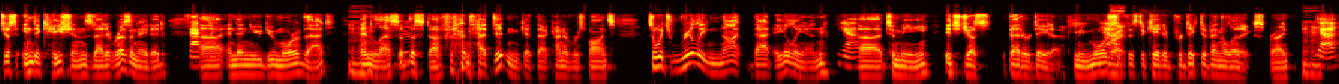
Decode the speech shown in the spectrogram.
just indications that it resonated exactly. uh, and then you do more of that mm-hmm. and less mm-hmm. of the stuff that didn't get that kind of response so it's really not that alien yeah. uh, to me. It's just better data. I mean, more yeah. sophisticated predictive analytics, right? Mm-hmm. Yeah.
